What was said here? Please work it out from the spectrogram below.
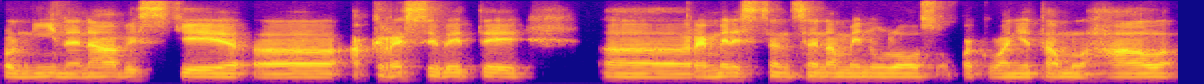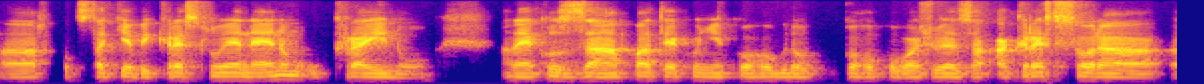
plný nenávisti, agresivity, Eh, reminiscence na minulost, opakovaně tam lhal a v podstatě vykresluje nejenom Ukrajinu, ale jako Západ, jako někoho, kdo, koho považuje za agresora, eh,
